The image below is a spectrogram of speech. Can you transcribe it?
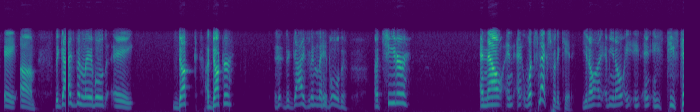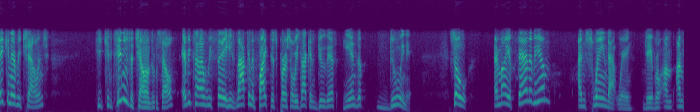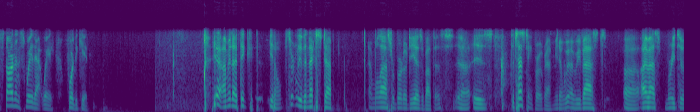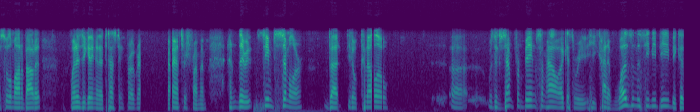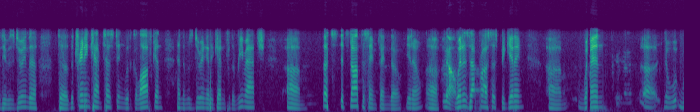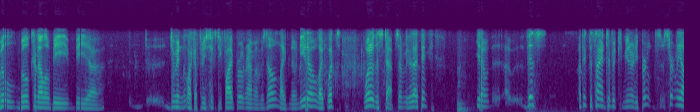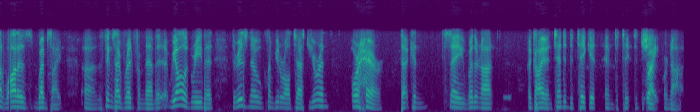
a um, the guy's been labeled a duck, a ducker. The guy's been labeled a cheater. And now, and, and what's next for the kid? You know, I, I mean, you know, he, he, he's he's taken every challenge. He continues to challenge himself. Every time we say he's not going to fight this person or he's not going to do this, he ends up doing it. So, am I a fan of him? I'm swaying that way, Gabriel. I'm I'm starting to sway that way for the kid. Yeah, I mean, I think you know certainly the next step, and we'll ask Roberto Diaz about this, uh, is the testing program. You know, we, we've asked uh, I've asked Mauricio Sulaiman about it. When is he getting in a testing program? Answers from him, and they seemed similar. That you know Canelo uh, was exempt from being somehow, I guess, where he, he kind of was in the CBP because he was doing the, the, the training camp testing with Golovkin and then was doing it again for the rematch. Um, that's it's not the same thing though, you know. Uh, No. When is that process beginning? Um, when uh, you know will will Canelo be be uh, doing like a 365 program of his own, like Nonito? Like what's what are the steps? I mean, because I think you know this. I think the scientific community, certainly on WADA's website, uh, the things I've read from them, that we all agree that there is no clenbuterol test, urine or hair, that can say whether or not a guy intended to take it and to, ta- to cheat Right. or not.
